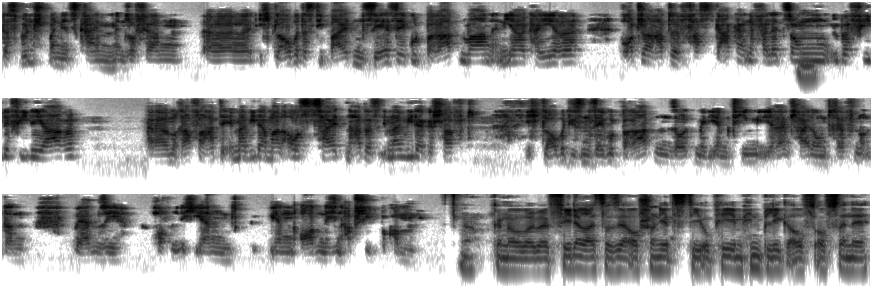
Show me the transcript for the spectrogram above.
Das wünscht man jetzt keinem. Insofern, äh, ich glaube, dass die beiden sehr, sehr gut beraten waren in ihrer Karriere. Roger hatte fast gar keine Verletzungen mhm. über viele, viele Jahre. Ähm, Rafa hatte immer wieder mal Auszeiten, hat es immer wieder geschafft. Ich glaube, die sind sehr gut beraten, sollten mit ihrem Team ihre Entscheidungen treffen und dann werden sie hoffentlich ihren, ihren ordentlichen Abschied bekommen. Ja, Genau, weil bei Federer ist das ja auch schon jetzt die OP im Hinblick auf, auf seine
